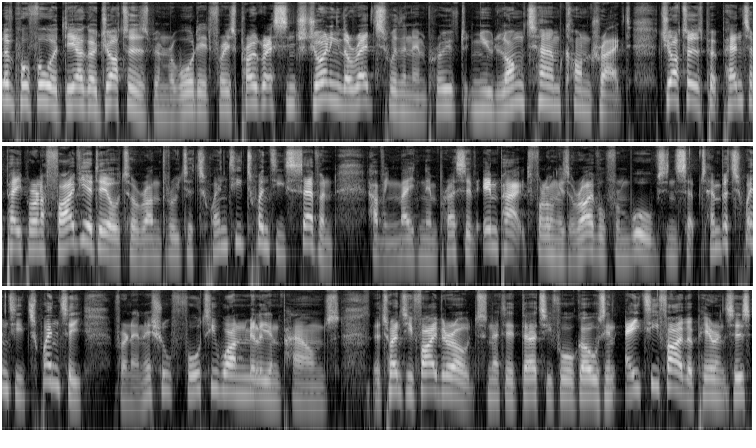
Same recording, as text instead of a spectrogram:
Liverpool forward Diogo Jota has been rewarded for his progress since joining the Reds with an improved new long term contract. Jota has put pen to paper on a five year deal to run through to 2027, having made an impressive impact following his arrival from Wolves in September 2020 for an initial £41 million. The 25 year old netted 34 goals in 85 appearances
